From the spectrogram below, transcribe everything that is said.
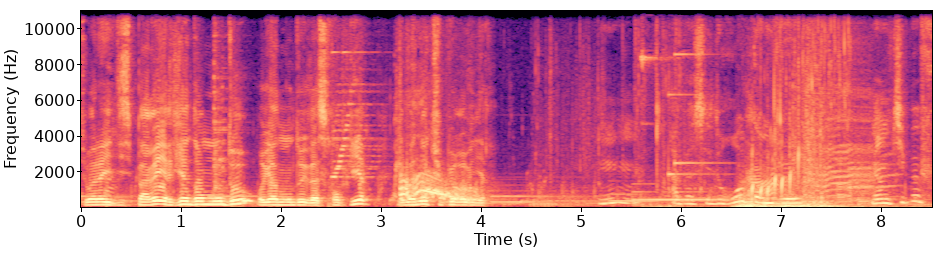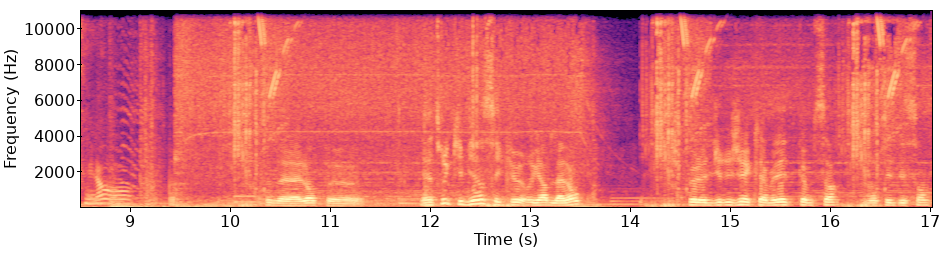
Tu vois là, il disparaît, il revient dans mon dos. Regarde, mon dos, il va se remplir. Et maintenant, tu peux revenir. Hmm. Ah bah c'est drôle comme jeu. Mais un petit peu fou. Ça, la lampe. euh, Il y a un truc qui est bien, c'est que, regarde la lampe. Tu peux la diriger avec la manette comme ça, monter, descendre.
